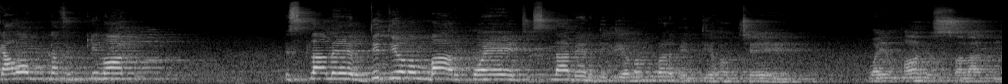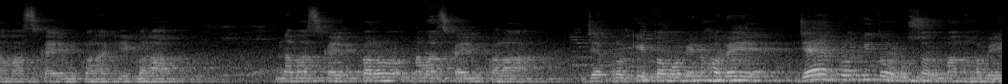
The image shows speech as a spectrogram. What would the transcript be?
কারও মুখাপেক্ষী নন। ইসলামের দ্বিতীয় নম্বর পয়েন্ট, ইসলামের দ্বিতীয় নম্বর ভিত্তি হচ্ছে সালাত, নামাজ কায়েম করা কি করা? নামাজ কায়েম করো, নামাজ কায়েম করা। যে প্রকৃত মমিন হবে, যে প্রকৃত মুসলমান হবে,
